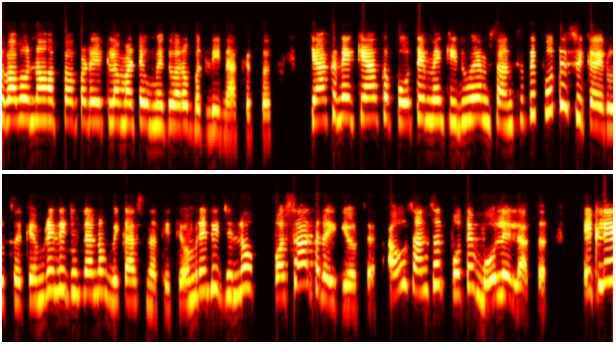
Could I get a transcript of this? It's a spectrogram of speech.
જવાબો ન આપવા પડે એટલા માટે ઉમેદવારો બદલી નાખે છે. ક્યાંક ને ક્યાંક પોતે મેં કીધું એમ, સાંસદે પોતે સ્વીકાર્યું છે કે અમરેલી જિલ્લાનો વિકાસ નથી થયો. અમરેલી જિલ્લો પસાત રહી ગયો છે. આવું સાંસદ પોતે બોલેલા છે. એટલે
